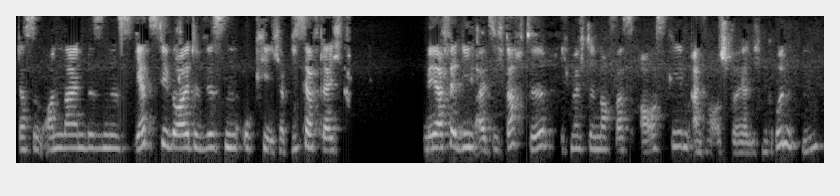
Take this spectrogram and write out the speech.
dass im Online-Business jetzt die Leute wissen, okay, ich habe dieses Jahr vielleicht mehr verdient, als ich dachte. Ich möchte noch was ausgeben, einfach aus steuerlichen Gründen.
